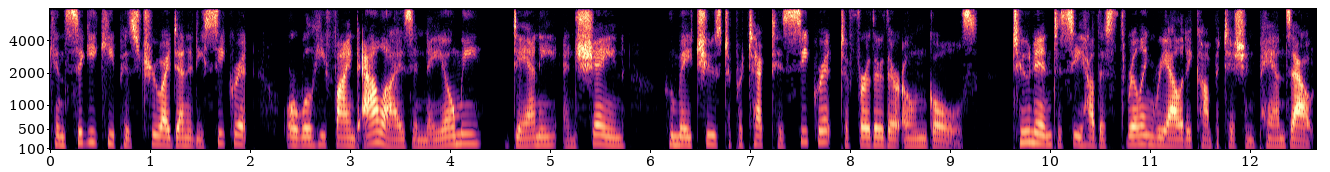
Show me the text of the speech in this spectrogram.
can Siggy keep his true identity secret, or will he find allies in Naomi, Danny, and Shane who may choose to protect his secret to further their own goals? Tune in to see how this thrilling reality competition pans out.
